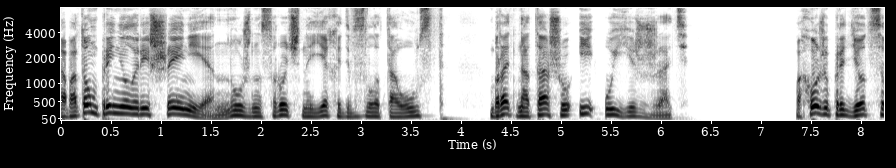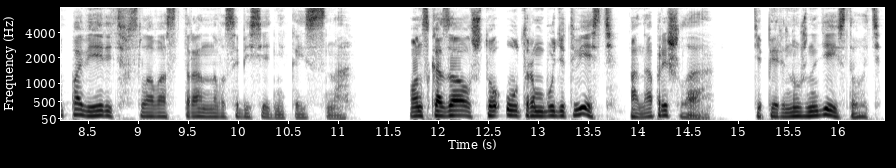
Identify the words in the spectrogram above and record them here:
А потом принял решение, нужно срочно ехать в Златоуст, брать Наташу и уезжать. Похоже, придется поверить в слова странного собеседника из сна. Он сказал, что утром будет весть. Она пришла. Теперь нужно действовать.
